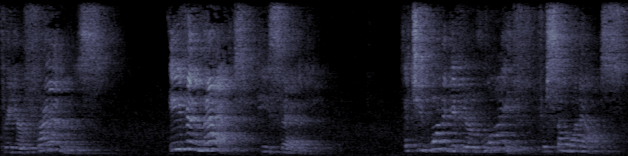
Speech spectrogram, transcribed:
for your friends. Even that, he said, that you'd want to give your life for someone else.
